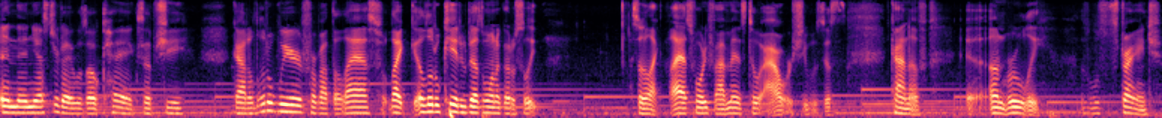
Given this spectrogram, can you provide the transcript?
and then yesterday was okay, except she got a little weird for about the last, like a little kid who doesn't want to go to sleep. So, like, last 45 minutes to an hour, she was just kind of unruly. It was strange.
